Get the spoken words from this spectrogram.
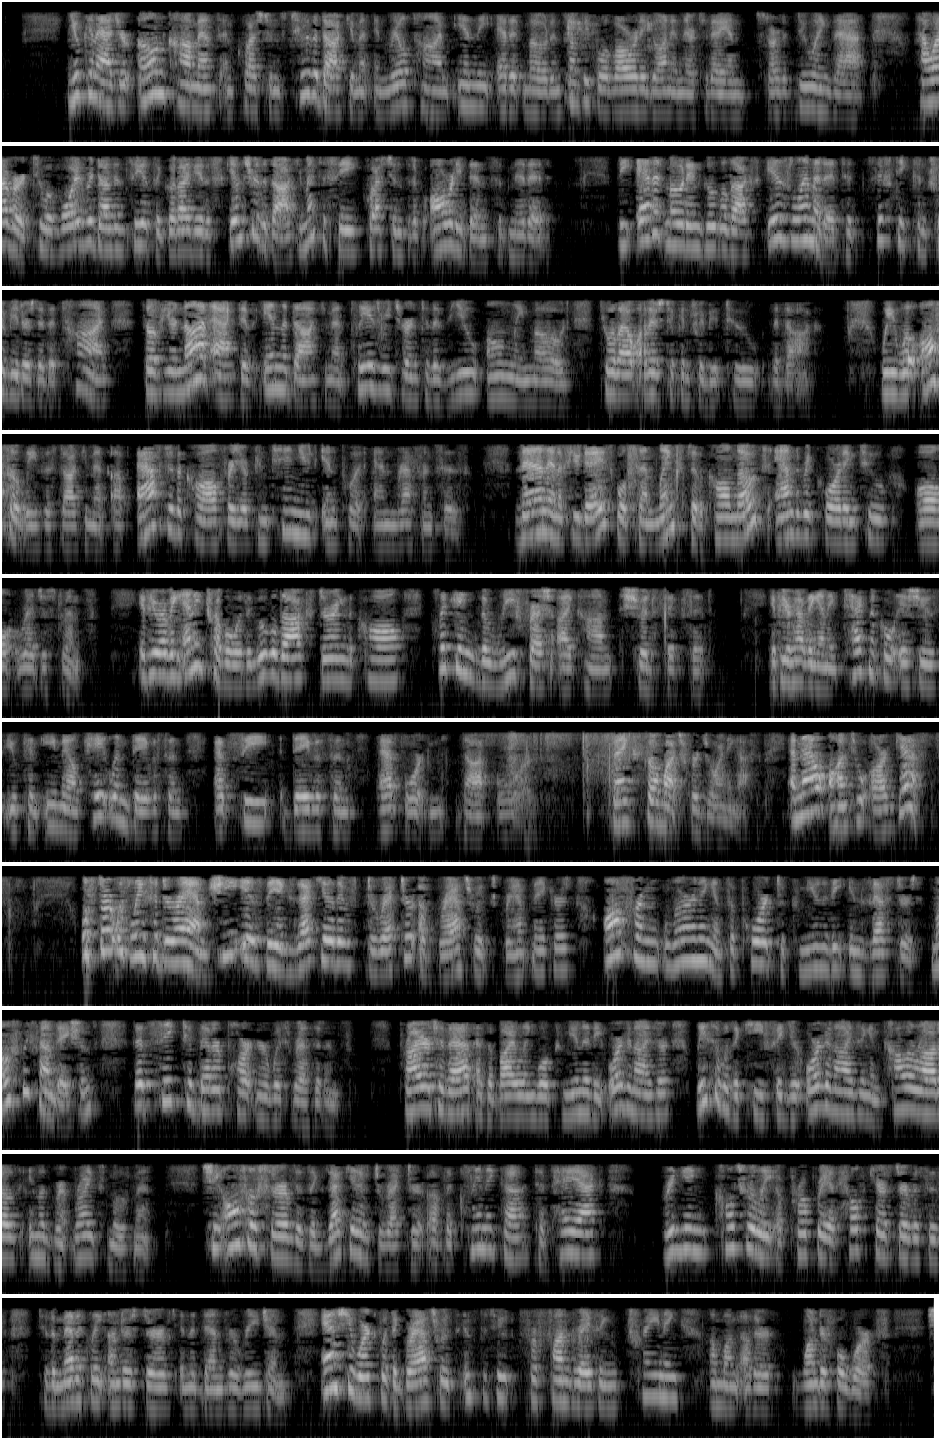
You can add your own comments and questions to the document in real time in the edit mode, and some people have already gone in there today and started doing that. However, to avoid redundancy, it's a good idea to skim through the document to see questions that have already been submitted. The edit mode in Google Docs is limited to 50 contributors at a time, so if you're not active in the document, please return to the view only mode to allow others to contribute to the doc. We will also leave this document up after the call for your continued input and references. Then, in a few days, we'll send links to the call notes and the recording to all registrants. If you're having any trouble with the Google Docs during the call, clicking the refresh icon should fix it. If you're having any technical issues, you can email Caitlin Davison at cdavison at orton.org. Thanks so much for joining us. And now on to our guests. We'll start with Lisa Duran. She is the Executive Director of Grassroots Grantmakers, offering learning and support to community investors, mostly foundations, that seek to better partner with residents. Prior to that, as a bilingual community organizer, Lisa was a key figure organizing in Colorado's immigrant rights movement. She also served as Executive Director of the Clinica Tepeyac, bringing culturally appropriate healthcare services to the medically underserved in the Denver region. And she worked with the Grassroots Institute for Fundraising Training, among other wonderful works.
